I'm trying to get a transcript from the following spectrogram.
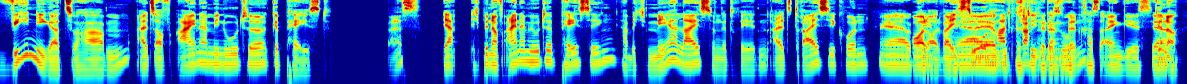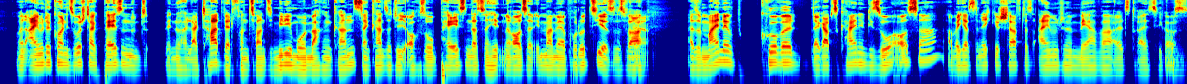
weniger zu haben, als auf einer Minute gepaced. Was? Ja, ich bin auf einer Minute Pacing, habe ich mehr Leistung getreten als 30 Sekunden Ja, okay. All out, weil ich ja, so ja, hart gut, verstehe, krachen so gegangen bin. krass eingehst. Ja. Genau. Und eine Minute konnte ich so stark pacen und wenn du halt Laktatwert von 20 Millimol machen kannst, dann kannst du natürlich auch so pacen, dass du hinten raus dann immer mehr produzierst. Es war, Ja. also meine Kurve, da gab es keine, die so aussah, aber ich habe es dann nicht geschafft, dass eine Minute mehr war als 30 Sekunden.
